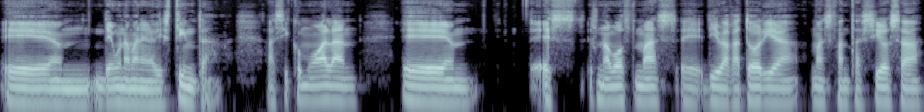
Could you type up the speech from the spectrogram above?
eh, de una manera distinta. Así como Alan eh, es, una voz más eh, divagatoria, más fantasiosa,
